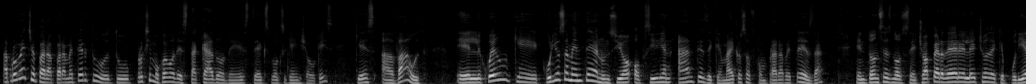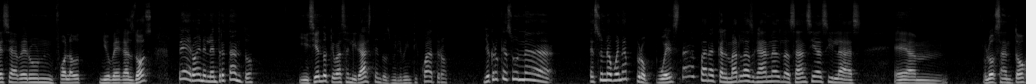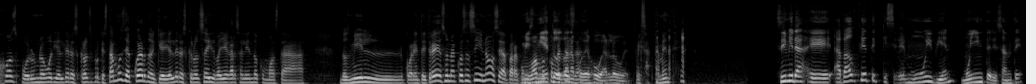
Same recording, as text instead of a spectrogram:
aprovecha para, para meter tu, tu próximo juego destacado de este Xbox Game Showcase, que es Avowed. El juego que curiosamente anunció Obsidian antes de que Microsoft comprara Bethesda. Entonces nos echó a perder el hecho de que pudiese haber un Fallout New Vegas 2. Pero en el entretanto, y siendo que va a salir hasta en 2024, yo creo que es una, es una buena propuesta para calmar las ganas, las ansias y las... eh, los antojos por un nuevo The Elder Scrolls, porque estamos de acuerdo en que The Elder Scrolls 6 va a llegar saliendo como hasta 2043, una cosa así, ¿no? O sea, para como Mis vamos nietos van a poder jugarlo, güey. Exactamente. Sí, mira, eh, About, fíjate que se ve muy bien, muy interesante.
